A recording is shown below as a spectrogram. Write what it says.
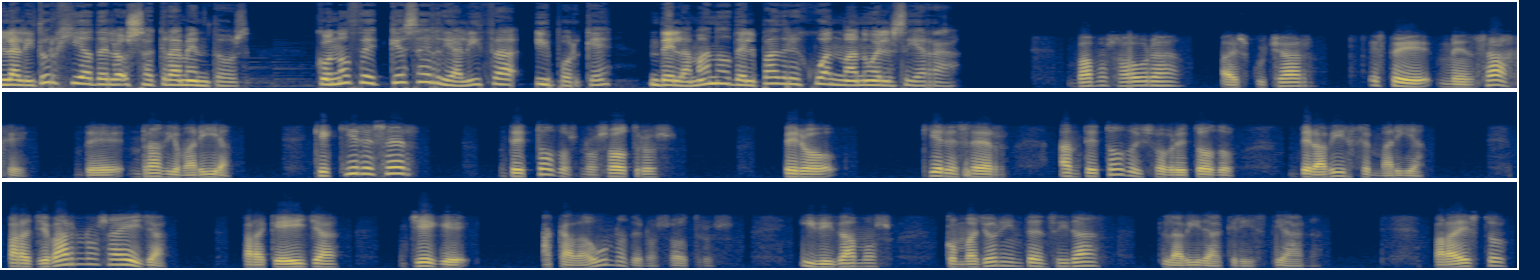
La liturgia de los sacramentos. Conoce qué se realiza y por qué de la mano del Padre Juan Manuel Sierra. Vamos ahora a escuchar este mensaje de Radio María, que quiere ser de todos nosotros, pero quiere ser ante todo y sobre todo de la Virgen María, para llevarnos a ella, para que ella llegue a cada uno de nosotros y vivamos con mayor intensidad la vida cristiana. Para esto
